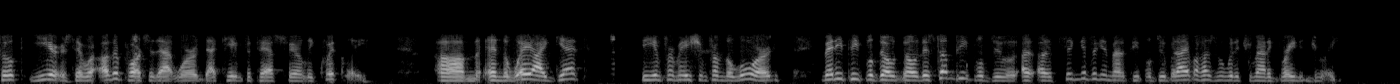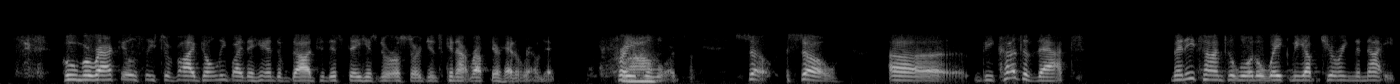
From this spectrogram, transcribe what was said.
took years. There were other parts of that word that came to pass fairly quickly. Um, and the way I get the information from the Lord, many people don't know this. Some people do, a, a significant amount of people do, but I have a husband with a traumatic brain injury who miraculously survived only by the hand of God. To this day, his neurosurgeons cannot wrap their head around it. Praise Wow. the Lord. So, so uh, because of that, many times the Lord will wake me up during the night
